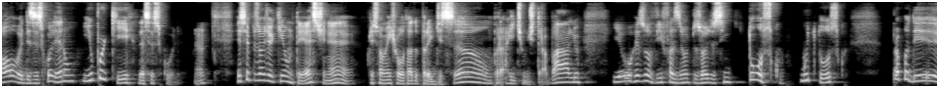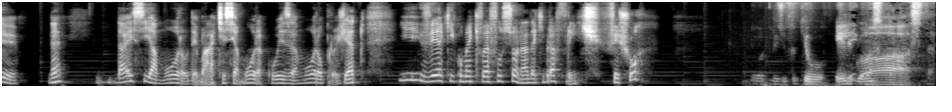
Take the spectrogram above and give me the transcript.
qual eles escolheram e o porquê dessa escolha. Né? Esse episódio aqui é um teste, né, principalmente voltado para edição, para ritmo de trabalho, e eu resolvi fazer um episódio assim tosco, muito tosco, para poder, né, dar esse amor ao debate, esse amor à coisa, amor ao projeto e ver aqui como é que vai funcionar daqui para frente. Fechou? Eu acredito que o ele, ele gosta, gosta,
